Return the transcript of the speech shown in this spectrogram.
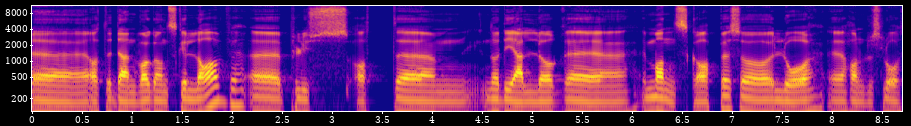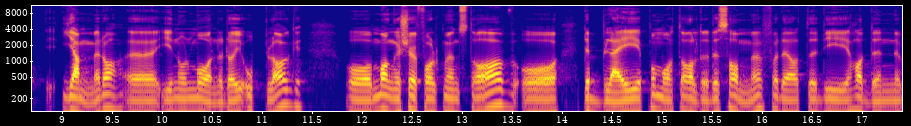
eh, At den var ganske lav, eh, pluss at eh, når det gjelder mannskapet, så lå handelsflåt hjemme da, i noen måneder i opplag. Og mange sjøfolk mønstra av, og det ble på en måte aldri det samme. For det at de hadde en,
